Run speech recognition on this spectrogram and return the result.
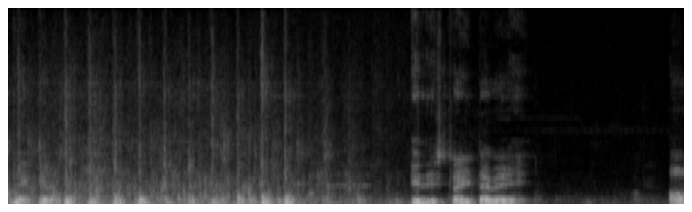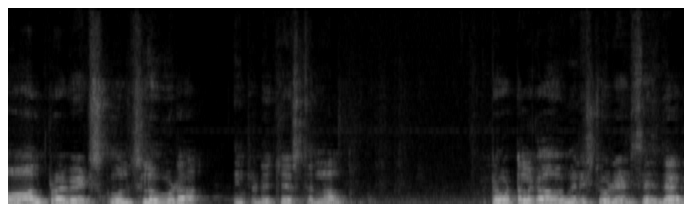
థ్యాంక్ యూ ఇది స్ట్రైట్ అవే ఆల్ ప్రైవేట్ స్కూల్స్లో కూడా ఇంట్రడ్యూస్ చేస్తున్నాం. టోటల్గా how many students is there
